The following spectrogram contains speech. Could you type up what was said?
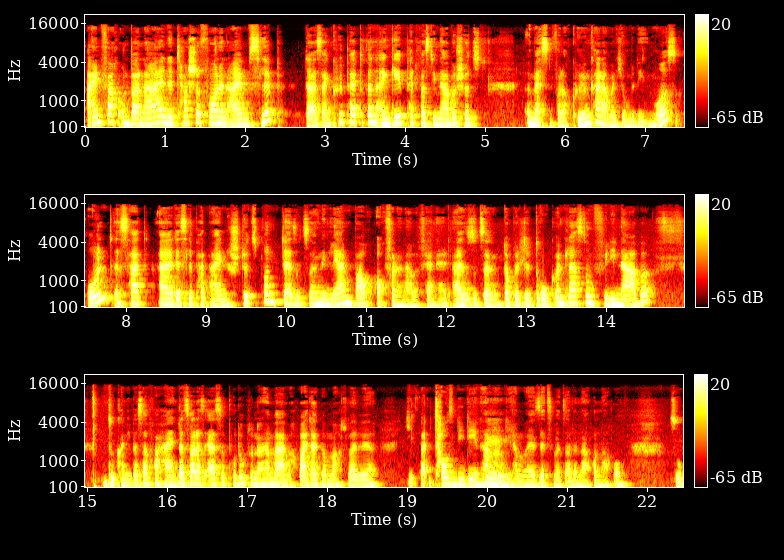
einfach und banal, eine Tasche vorne in einem Slip. Da ist ein Kühlpad drin, ein Gelpad, was die Narbe schützt. Im besten Fall auch kühlen kann, aber nicht unbedingt muss. Und es hat, äh, der Slip hat einen Stützbund, der sozusagen den leeren Bauch auch von der Narbe fernhält. Also sozusagen doppelte Druckentlastung für die Narbe. Und so kann die besser verheilen. Das war das erste Produkt und dann haben wir einfach weitergemacht, weil wir äh, tausend Ideen hatten Mhm. und die haben wir, setzen wir jetzt alle nach und nach um. So,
